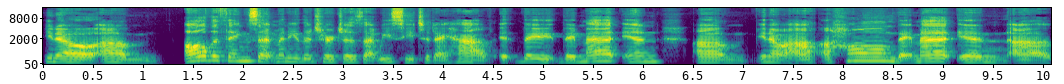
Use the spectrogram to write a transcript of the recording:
you know, um, all the things that many of the churches that we see today have it, they they met in um, you know a, a, home they met in uh,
